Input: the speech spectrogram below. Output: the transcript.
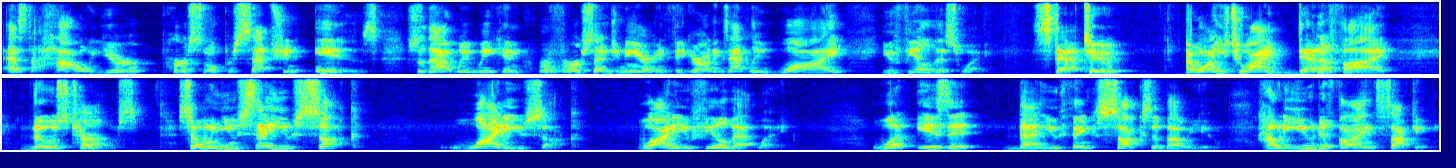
as to how your personal perception is so that way we can reverse engineer and figure out exactly why you feel this way. Step two, I want you to identify those terms. So when you say you suck, why do you suck? Why do you feel that way? What is it that you think sucks about you? How do you define sucking?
